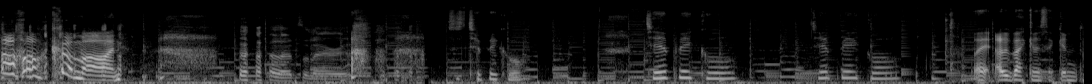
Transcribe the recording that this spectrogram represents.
Oh, come on. That's hilarious. This is typical. Typical. Typical. Wait, I'll be back in a second.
